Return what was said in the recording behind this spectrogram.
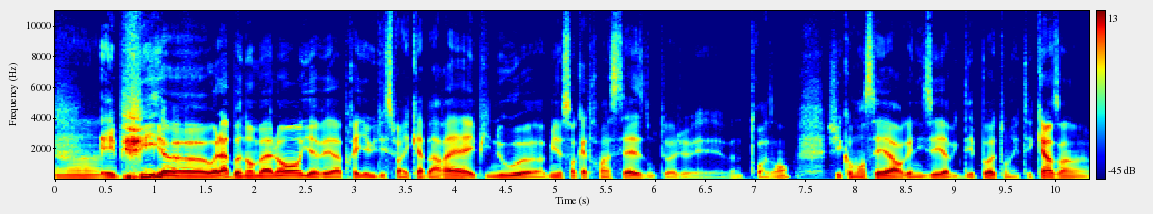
Ah. Et puis euh, voilà, bon an mal an, il y avait après il y a eu des soirées cabaret. Et puis nous, euh, 1996, donc tu vois, j'avais 23 ans, j'ai commencé à organiser avec des potes, on était 15, hein,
